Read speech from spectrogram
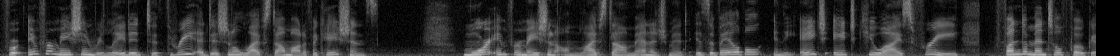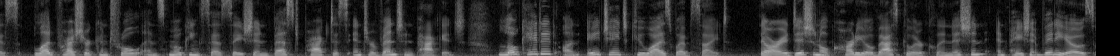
for information related to three additional lifestyle modifications. More information on lifestyle management is available in the HHQI's free Fundamental Focus Blood Pressure Control and Smoking Cessation Best Practice Intervention Package located on HHQI's website. There are additional cardiovascular clinician and patient videos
